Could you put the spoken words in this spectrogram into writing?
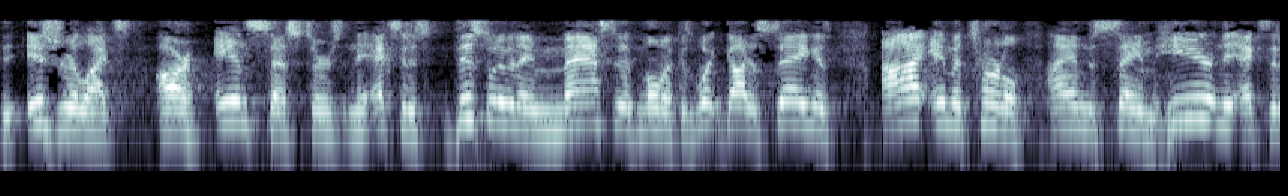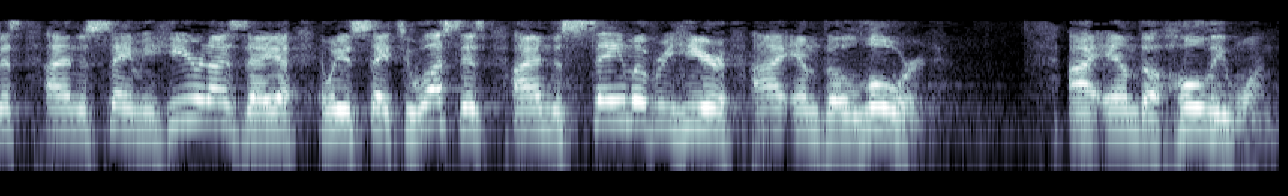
the Israelites, our ancestors in the Exodus, this would have been a massive moment because what God is saying is, I am eternal. I am the same here in the Exodus. I am the same here in Isaiah. And what he would say to us is, I am the same over here. I am the Lord. I am the Holy One.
